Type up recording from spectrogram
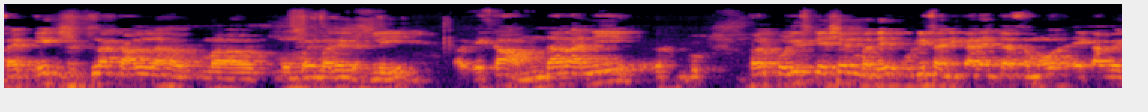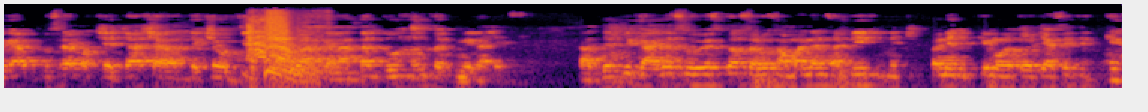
साहेब एक घटना काल मुंबईमध्ये घडली. एका आमदारांनी भर पोलीस स्टेशनमध्ये पोलीस अधिकाऱ्यांच्या समोर एका वेगळ्या दुसऱ्या पक्षाच्या शहराध्यक्षावरती केला. त्यात दोन जण जखमी झाले. राज्यातली कायदा सुव्यवस्था सर्वसामान्यांसाठी निश्चितपणे जितकी महत्वाची असते तितकीच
